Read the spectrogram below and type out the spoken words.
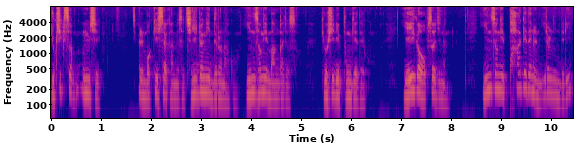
육식성 음식을 먹기 시작하면서 질병이 늘어나고 인성이 망가져서 교실이 붕괴되고 예의가 없어지는 인성이 파괴되는 이런 일들이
